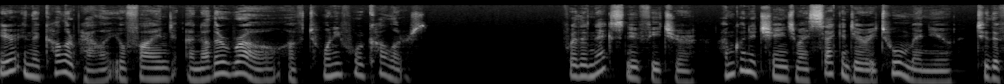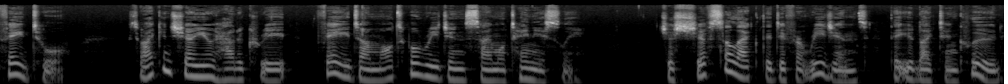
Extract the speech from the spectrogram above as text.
Here in the color palette, you'll find another row of 24 colors. For the next new feature, I'm going to change my secondary tool menu to the Fade tool, so I can show you how to create fades on multiple regions simultaneously. Just shift select the different regions that you'd like to include,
